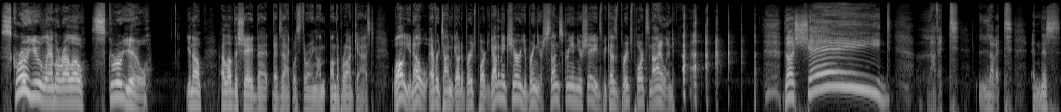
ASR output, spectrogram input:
Screw you, Lamoriello. Screw you. You know, I love the shade that that Zach was throwing on on the broadcast. Well, you know, every time you go to Bridgeport, you got to make sure you bring your sunscreen and your shades because Bridgeport's an island. the shade. Love it. Love it. And this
